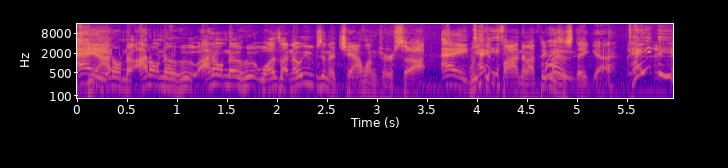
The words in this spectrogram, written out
hey. Yeah, I don't know. I don't know who. I don't know who it was. I know he was in a Challenger, so I, Hey, we can find him. I think it was a state guy. Take the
